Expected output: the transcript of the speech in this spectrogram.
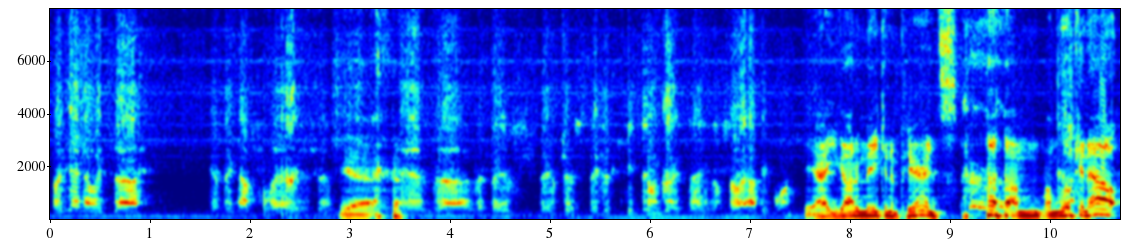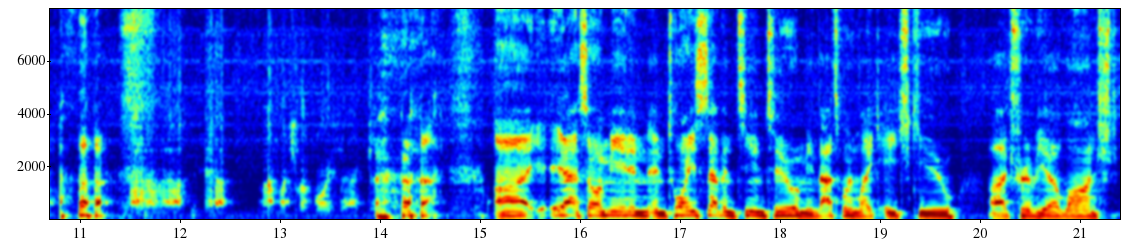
but yeah, no, it's uh, yeah, Big Mouth's hilarious. And, yeah. and uh, they've they've just they just keep doing great things. I'm so happy for them. Yeah, you got to make an appearance. I'm I'm looking out. I don't know. Yeah, not much of a voice actor. Uh, yeah, so I mean, in, in 2017 too. I mean, that's when like HQ uh, Trivia launched.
